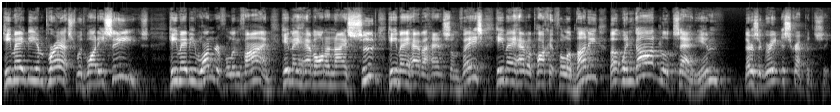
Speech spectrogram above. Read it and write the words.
he may be impressed with what he sees. He may be wonderful and fine. He may have on a nice suit. He may have a handsome face. He may have a pocket full of money. But when God looks at him, there's a great discrepancy.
